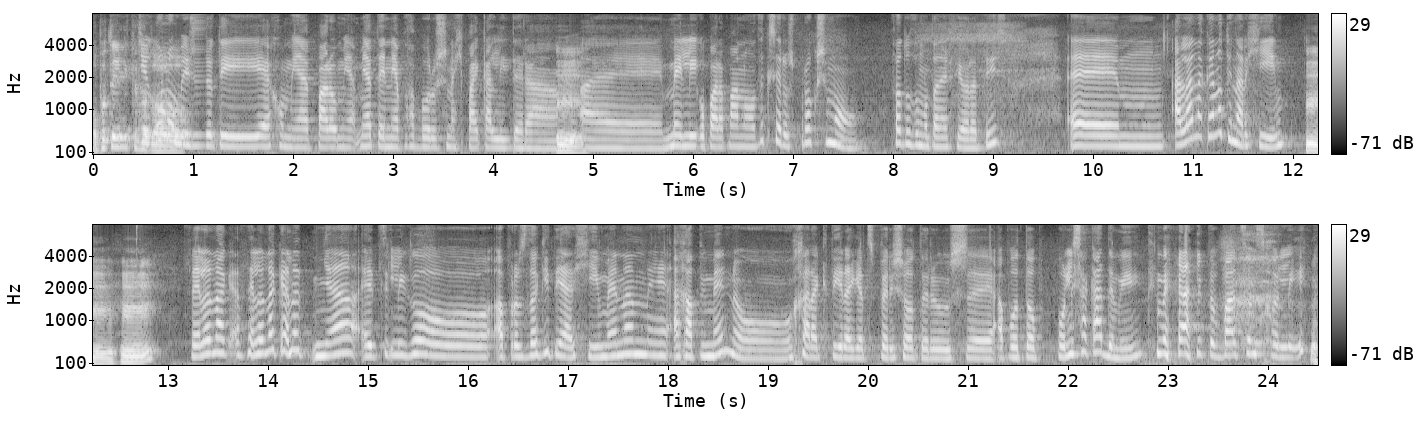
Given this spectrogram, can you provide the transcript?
Οπότε είναι και, Και αυτό εγώ το. νομίζω ότι έχω μια, παρόμοια, μια ταινία που θα μπορούσε να έχει πάει καλύτερα Μμ. ε, με λίγο παραπάνω, δεν ξέρω, σπρώξιμο. Θα το δούμε όταν έρθει η ώρα της. Ε, μ, αλλά να κάνω την αρχή. Μμμ. Θέλω να, θέλω να κάνω μια έτσι λίγο απροσδόκητη αρχή με έναν ε, αγαπημένο χαρακτήρα για τους περισσότερους ε, από το Police Academy, τη μεγάλη των μπάτσων σχολή.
